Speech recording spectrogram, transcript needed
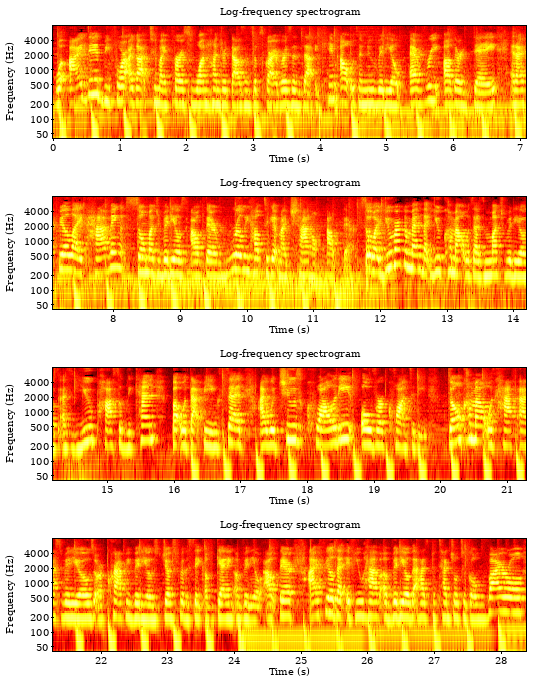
what I did before I got to my first 100,000 subscribers is that I came out with a new video every other day. And I feel like having so much videos out there really helped to get my channel out there. So I do recommend that you come out with as much videos as you possibly can. But with that being said, I would choose quality over quantity. Don't come out with half-ass videos or crappy videos just for the sake of getting a video out there. I feel that if you have a video that has potential to go viral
